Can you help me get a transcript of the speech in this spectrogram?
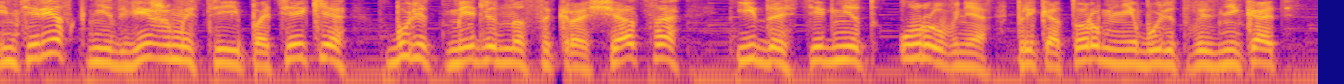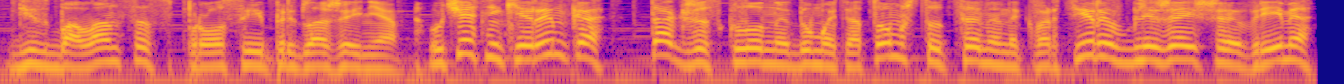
интерес к недвижимости и ипотеке будет медленно сокращаться и достигнет уровня, при котором не будет возникать дисбаланса спроса и предложения. Участники рынка также склонны думать о том, что цены на квартиры в ближайшее время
